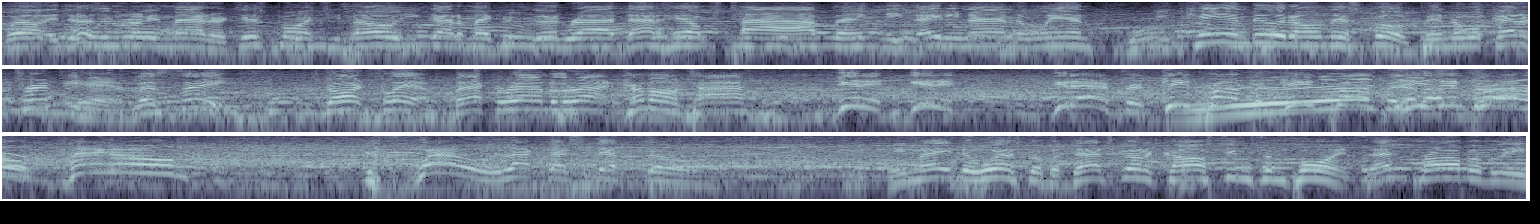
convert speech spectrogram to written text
Well, it doesn't really matter. At this point, you know you got to make a good ride. That helps Ty, I think. Needs 89 to win. You can do it on this bull, depending on what kind of trip he has. Let's see. Starts left, back around to the right. Come on, Ty. Get it, get it. Get after it. Keep pumping, keep pumping. He's in trouble. Hang on. Whoa, like I stepped on. He made the whistle, but that's going to cost him some points. That probably,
